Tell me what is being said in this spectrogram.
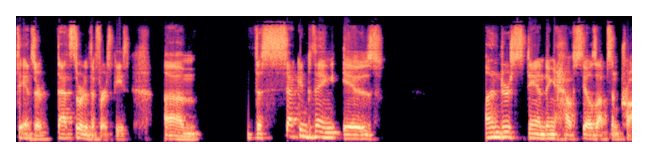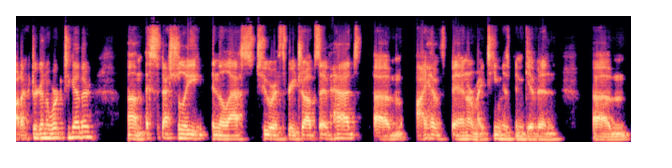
to answer, that's sort of the first piece. Um, the second thing is understanding how sales ops and product are going to work together um, especially in the last two or three jobs I've had, um, I have been, or my team has been given um,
